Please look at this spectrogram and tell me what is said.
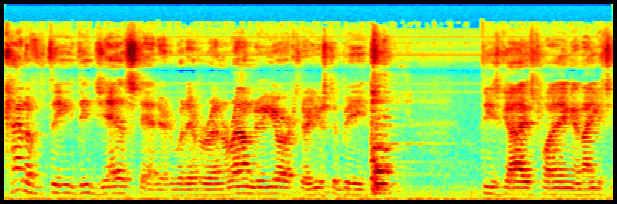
kind of the, the jazz standard, or whatever, and around New York there used to be these guys playing, and I used to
